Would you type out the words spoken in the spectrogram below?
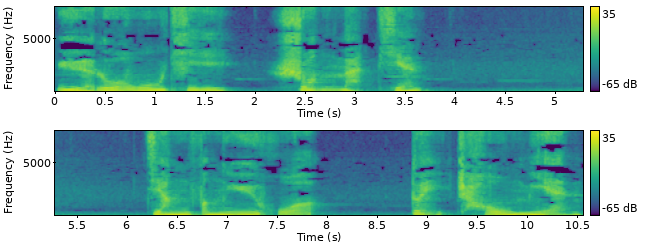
月落乌啼霜满天，江枫渔火对愁眠。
